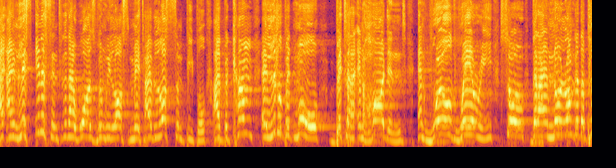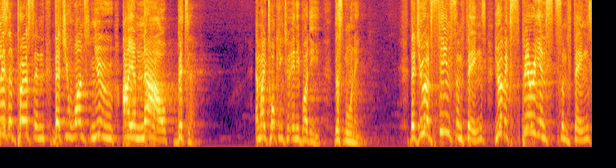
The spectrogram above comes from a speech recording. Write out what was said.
I, I am less innocent than I was when we last met. I've lost some people. I've become a little bit more bitter and hardened and world weary so that I am no longer the pleasant person that you once knew. I am now bitter. Am I talking to anybody this morning? that you have seen some things, you have experienced some things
